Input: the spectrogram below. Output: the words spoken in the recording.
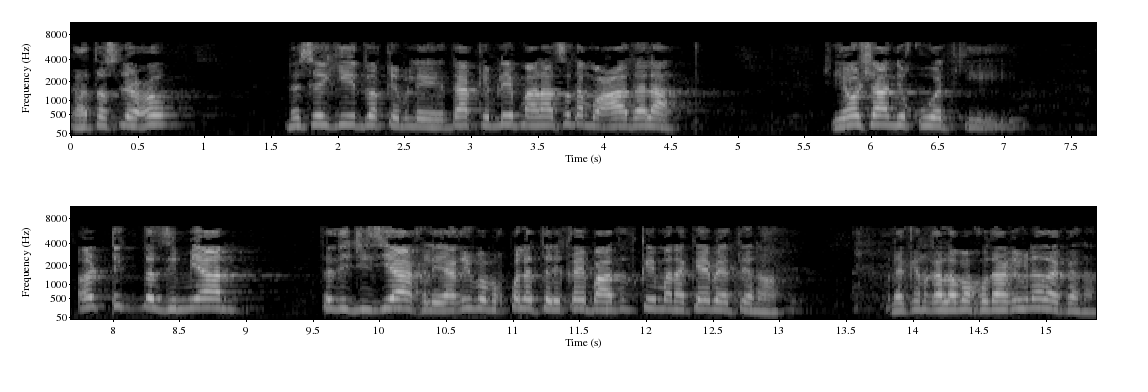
لا تصلحو نسې کی دو قبله دا قبله معنا څه د معادله چې یو شان دی قوت کی ار ټیک د زمیان ته د جزیه اخلي هغه په خپل طریقې عبادت کوي منکه به ته نه لیکن غلبه خدای نه ده کنه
